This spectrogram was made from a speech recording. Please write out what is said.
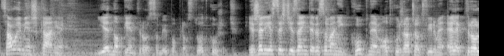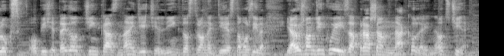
całe mieszkanie jedno piętro sobie po prostu odkurzyć. Jeżeli jesteście zainteresowani kupnem odkurzacza od firmy Electrolux, w opisie tego odcinka znajdziecie link do strony, gdzie jest to możliwe. Ja już Wam dziękuję i zapraszam na kolejny odcinek.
